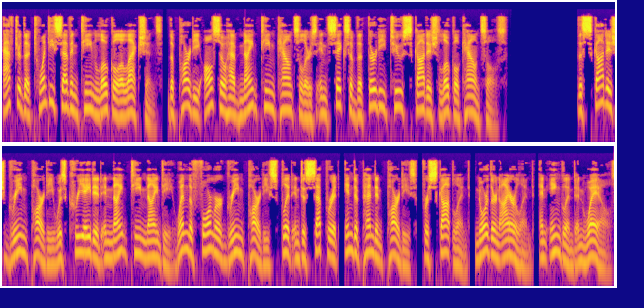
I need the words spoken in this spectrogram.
After the 2017 local elections, the party also have 19 councillors in six of the 32 Scottish local councils. The Scottish Green Party was created in 1990 when the former Green Party split into separate, independent parties, for Scotland, Northern Ireland, and England and Wales.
